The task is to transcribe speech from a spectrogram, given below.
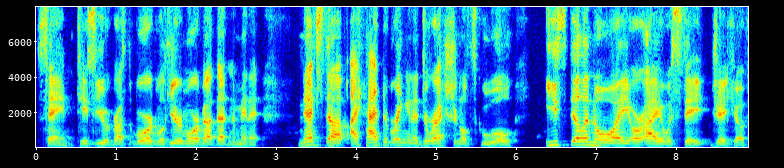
Same. TCU across the board. We'll hear more about that in a minute. Next up, I had to bring in a directional school East Illinois or Iowa State. Jacob.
